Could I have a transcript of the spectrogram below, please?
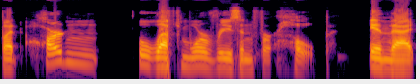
but Harden left more reason for hope in that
